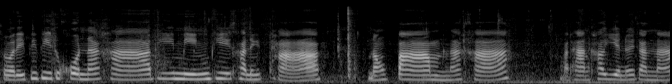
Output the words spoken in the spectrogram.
สวัสดีพี่ๆทุกคนนะคะ พี่มิ้นพี่คณิษฐาน้องปาล์มนะคะ มาทานข้าวเย็นด้วยกันนะ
